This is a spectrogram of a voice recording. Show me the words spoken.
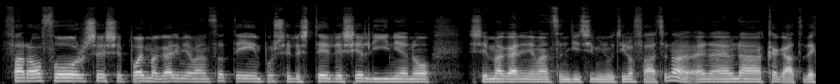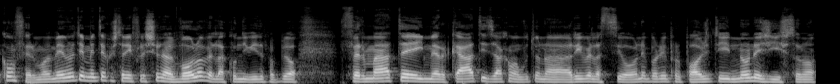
farò forse se poi magari mi avanza tempo, se le stelle si allineano, se magari mi avanzano 10 minuti lo faccio. No, è una, cagata, dai, confermo. Mi è venuta in mente questa riflessione al volo, ve la condivido proprio. Fermate i mercati, già come ho avuto una rivelazione, buoni propositi non esistono.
